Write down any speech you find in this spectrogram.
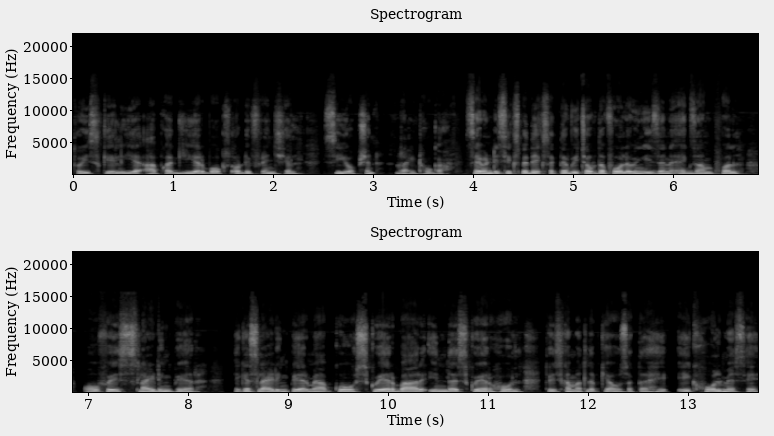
तो इसके लिए आपका गियर बॉक्स और डिफरेंशियल सी ऑप्शन राइट होगा। सेवेंटी सिक्स पे देख सकते हैं which of the following is an example of a sliding pair देखिए स्लाइडिंग पेयर में आपको square bar in the square hole तो इसका मतलब क्या हो सकता है? एक होल में से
